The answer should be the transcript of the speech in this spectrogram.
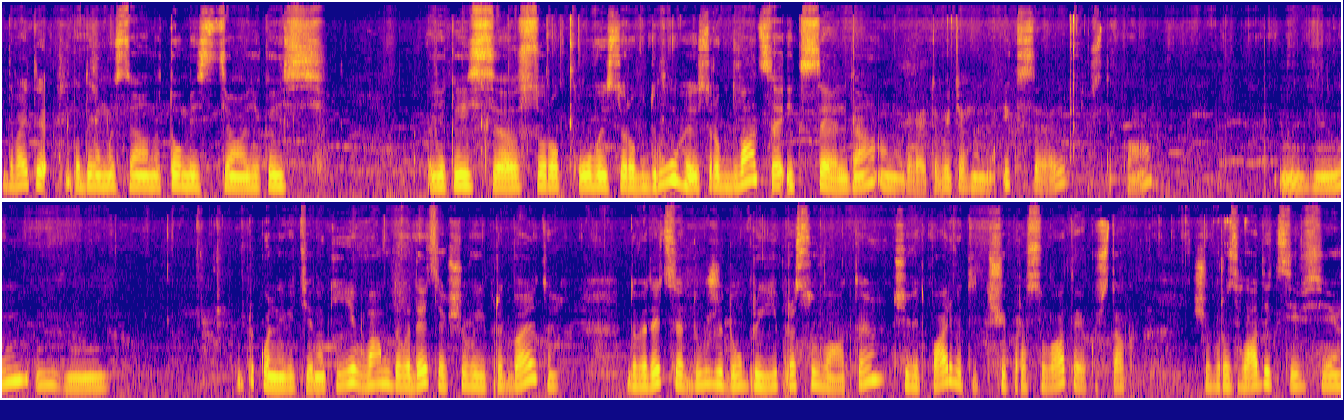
Давайте подивимося натомість якийсь, якийсь 40-й, 42-й, 42 це XL, да? А ну давайте витягнемо XL. Ось така. Угу, угу. Прикольний відтінок. Її вам доведеться, якщо ви її придбаєте, доведеться дуже добре її прасувати, чи відпарювати, чи прасувати якось так, щоб розгладити ці всі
